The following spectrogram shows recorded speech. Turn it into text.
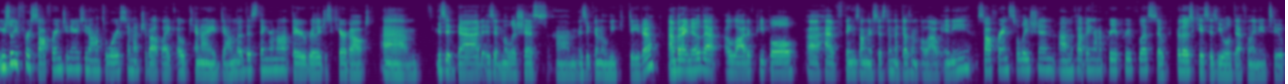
Usually for software engineers, you don't have to worry so much about like, oh, can I download this thing or not? They really just care about um, is it bad? Is it malicious? Um, is it going to leak data? Uh, but I know that a lot of people uh, have things on their system that doesn't allow any software installation um, without being on a pre-approved list. So for those cases, you will definitely need to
